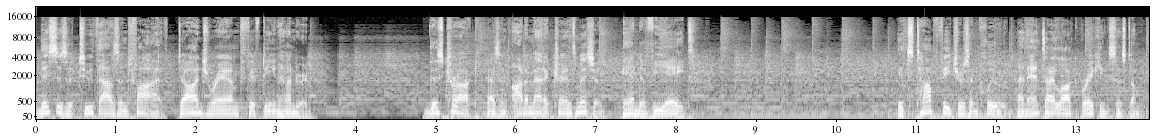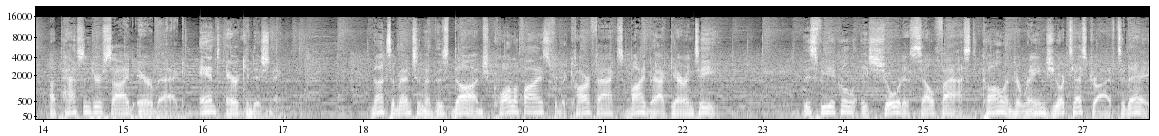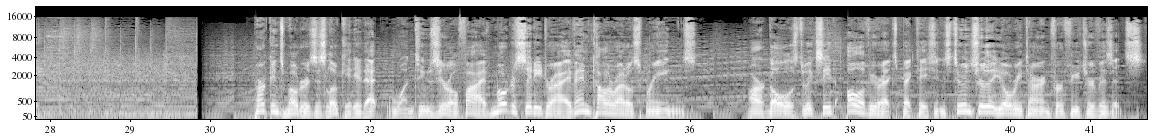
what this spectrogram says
This is a 2005 Dodge Ram 1500. This truck has an automatic transmission and a V8. Its top features include an anti-lock braking system, a passenger side airbag, and air conditioning. Not to mention that this Dodge qualifies for the Carfax buyback guarantee. This vehicle is sure to sell fast. Call and arrange your test drive today. Perkins Motors is located at 1205 Motor City Drive in Colorado Springs. Our goal is to exceed all of your expectations to ensure that you'll return for future visits.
